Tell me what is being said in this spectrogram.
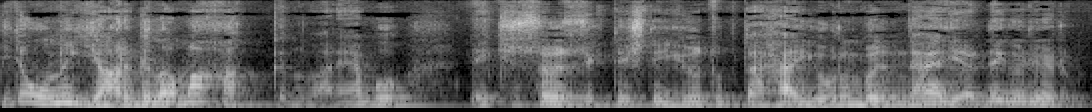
bir de onu yargılama hakkın var. Yani bu ekşi sözlükte işte YouTube'da her yorum bölümünde her yerde görüyorum.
